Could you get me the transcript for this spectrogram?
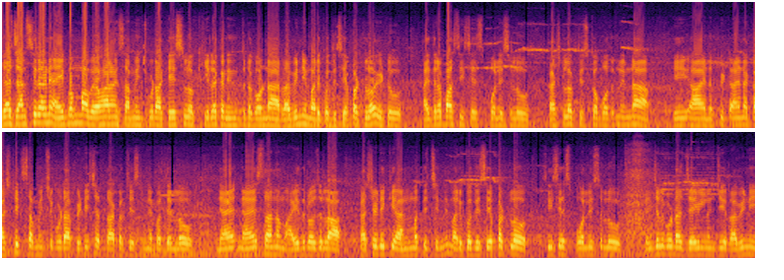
యా ఝాన్సీరాణి ఐబొమ్మ వ్యవహారానికి సంబంధించి కూడా కేసులో కీలక నిందితుడుగా ఉన్న రవిని మరికొద్ది సేపట్లో ఇటు హైదరాబాద్ సిసిఎస్ పోలీసులు కస్టడీలోకి తీసుకోబోతున్నారు నిన్న ఈ ఆయన ఆయన కస్టడీకి సంబంధించి కూడా పిటిషన్ దాఖలు చేసిన నేపథ్యంలో న్యాయ న్యాయస్థానం ఐదు రోజుల కస్టడీకి అనుమతి ఇచ్చింది మరికొద్ది సేపట్లో సిసిఎస్ పోలీసులు చెంచల్గూడ జైలు నుంచి రవిని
